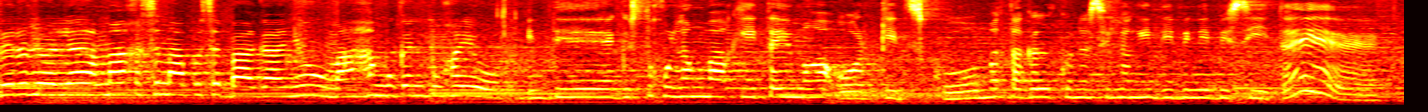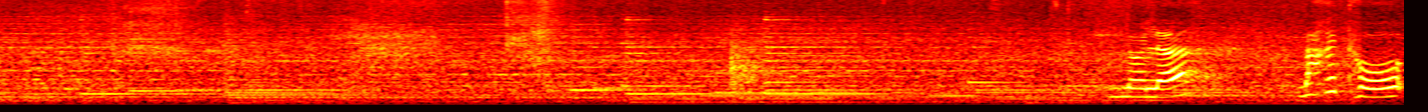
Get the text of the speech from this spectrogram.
Pero Lola, mga kasama po sa baga nyo. Mahahamugan po kayo. Hindi, gusto ko lang makita yung mga orchids ko. Matagal ko na silang hindi binibisita eh. Lola, bakit ho?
